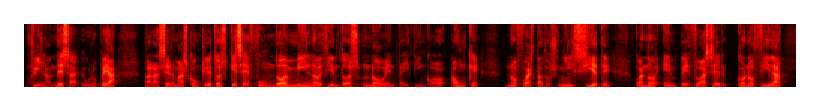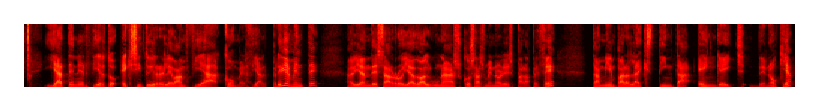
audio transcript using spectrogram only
finlandesa, europea, para ser más concretos, que se fundó en 1995, aunque no fue hasta 2007 cuando empezó a ser conocida y a tener cierto éxito y relevancia comercial. Previamente habían desarrollado algunas cosas menores para PC, también para la extinta Engage de Nokia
